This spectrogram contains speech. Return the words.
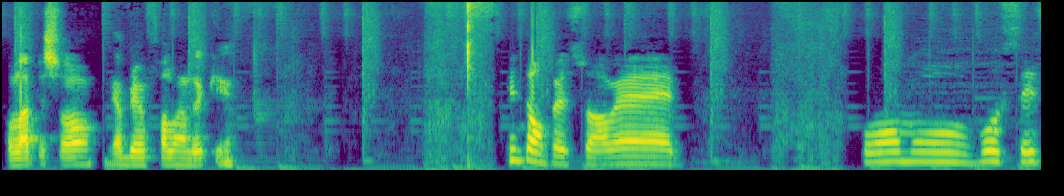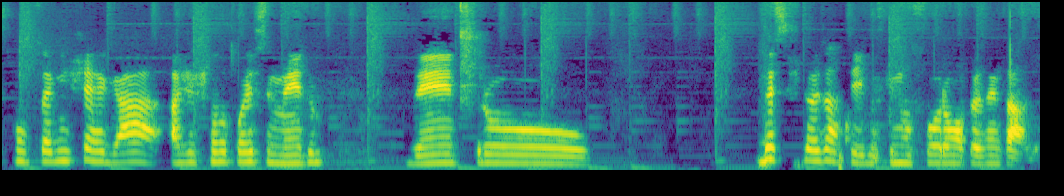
Olá, pessoal. Gabriel falando aqui. Então, pessoal, é como vocês conseguem enxergar a gestão do conhecimento dentro desses dois artigos que não foram apresentados?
